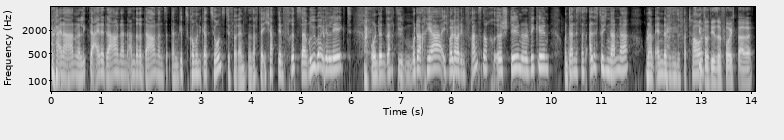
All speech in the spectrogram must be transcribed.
keine Ahnung, dann liegt der eine da und dann der andere da und dann, dann gibt's Kommunikationsdifferenzen. Dann sagt er, ich habe den Fritz darüber gelegt und dann sagt die Mutter, ach ja, ich wollte aber den Franz noch äh, stillen oder wickeln und dann ist das alles durcheinander und am Ende sind sie Es gibt vertauscht. doch diese furchtbare,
